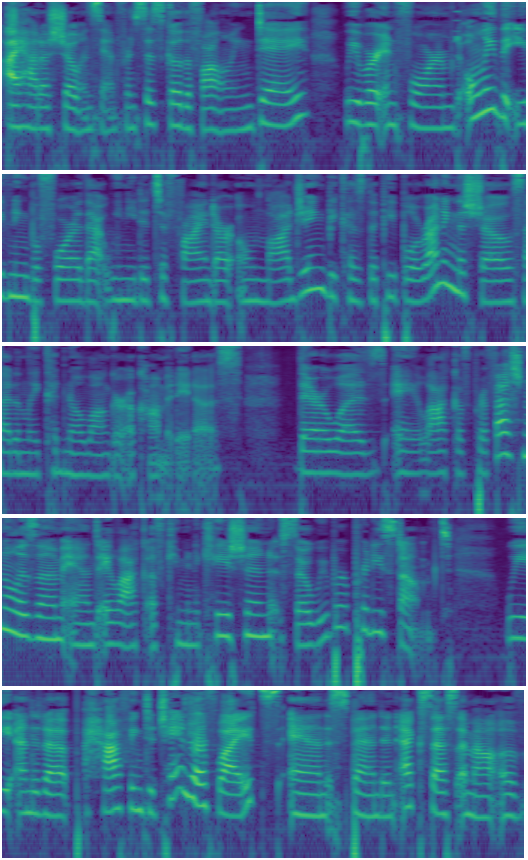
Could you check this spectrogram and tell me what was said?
I had a show in San Francisco the following day. We were informed only the evening before that we needed to find our own lodging because the people running the show suddenly could no longer accommodate us. There was a lack of professionalism and a lack of communication, so we were pretty stumped we ended up having to change our flights and spend an excess amount of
